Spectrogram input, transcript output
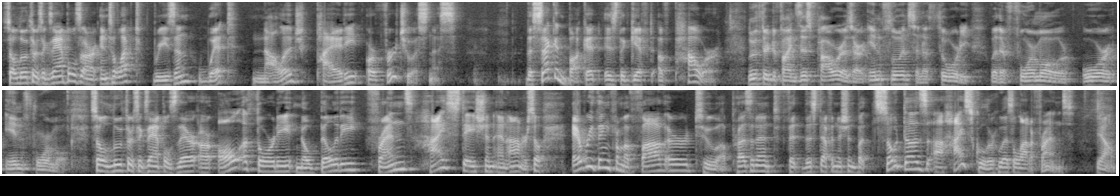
So Luther's examples are intellect, reason, wit, knowledge, piety, or virtuousness. The second bucket is the gift of power. Luther defines this power as our influence and authority, whether formal or, or, informal. So, Luther's examples there are all authority, nobility, friends, high station, and honor. So, everything from a father to a president fit this definition, but so does a high schooler who has a lot of friends. Yeah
